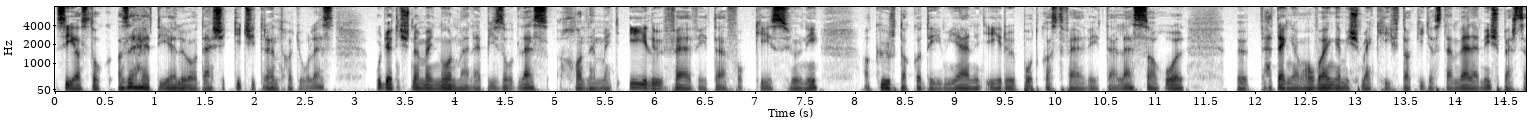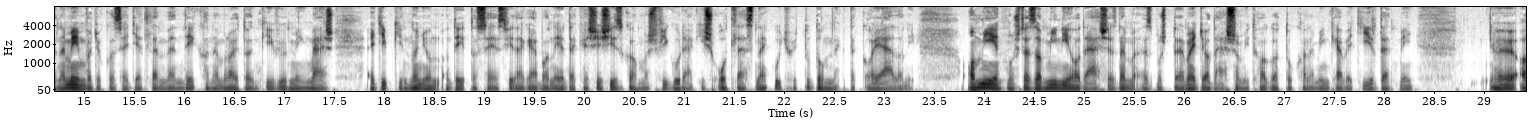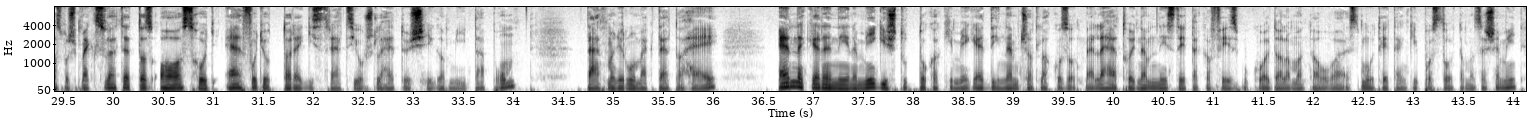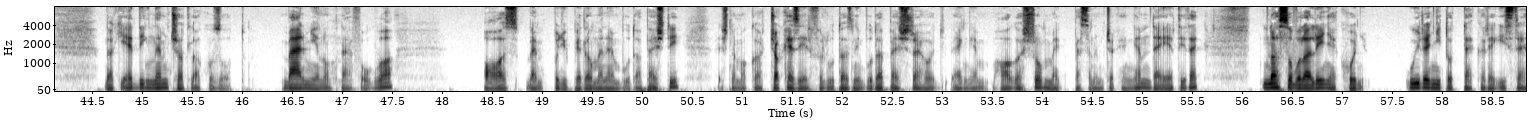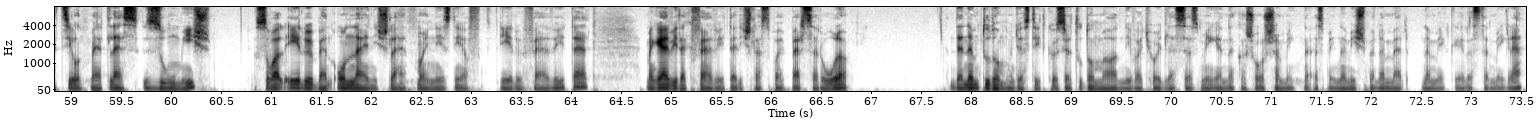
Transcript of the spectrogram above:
Sziasztok! Az eheti előadás egy kicsit rendhagyó lesz, ugyanis nem egy normál epizód lesz, hanem egy élő felvétel fog készülni. A Kürt Akadémián egy élő podcast felvétel lesz, ahol hát engem, ahova engem is meghívtak, így aztán velem is, persze nem én vagyok az egyetlen vendég, hanem rajtan kívül még más. Egyébként nagyon a Data Science világában érdekes és izgalmas figurák is ott lesznek, úgyhogy tudom nektek ajánlani. Amiért most ez a mini adás, ez, nem, ez most nem egy adás, amit hallgatok, hanem inkább egy hirdetmény, az most megszületett, az az, hogy elfogyott a regisztrációs lehetőség a meetupon, tehát magyarul megtelt a hely. Ennek ellenére mégis tudtok, aki még eddig nem csatlakozott, mert lehet, hogy nem néztétek a Facebook oldalamat, ahova ezt múlt héten kiposztoltam az eseményt, de aki eddig nem csatlakozott, bármilyen oknál fogva, az mondjuk például mert nem budapesti, és nem akar csak ezért felutazni Budapestre, hogy engem hallgasson, meg persze nem csak engem, de értitek. Na szóval a lényeg, hogy újra nyitották a regisztrációt, mert lesz Zoom is, szóval élőben online is lehet majd nézni a élő felvételt, meg elvileg felvétel is lesz majd persze róla, de nem tudom, hogy ezt itt közre tudom adni, vagy hogy lesz ez még ennek a sorsa, még ne, ezt még nem ismerem, mert nem kérdeztem még rá,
